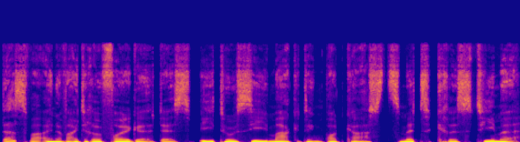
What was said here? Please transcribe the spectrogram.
Das war eine weitere Folge des B2C Marketing Podcasts mit Chris Thieme.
